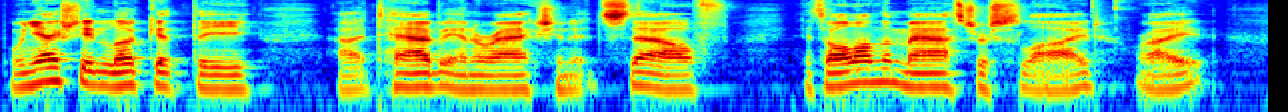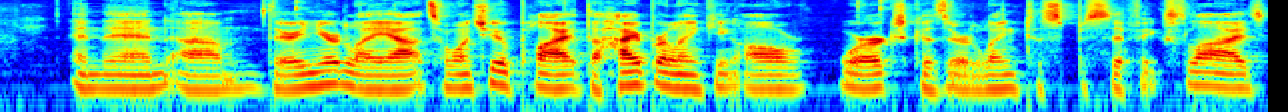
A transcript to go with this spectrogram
But when you actually look at the uh, tab interaction itself, it's all on the master slide, right? And then um, they're in your layout. So once you apply it, the hyperlinking all works because they're linked to specific slides.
